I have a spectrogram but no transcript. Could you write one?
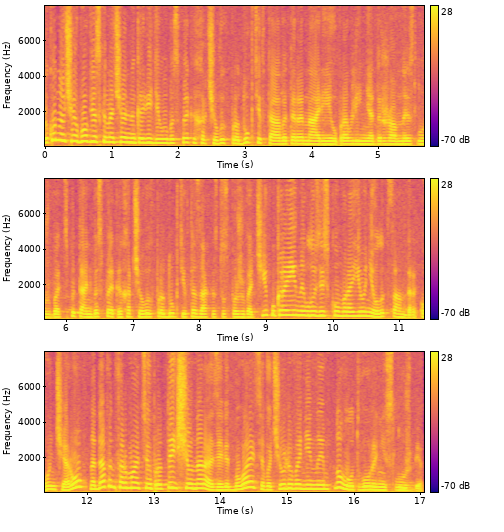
Виконуючи обов'язки начальника відділу безпеки харчових продуктів та ветеринарії управління Державної служби з питань безпеки харчових продуктів та захисту споживачів України в Лозівському районі Олександр Гончаров надав інформацію про те, що наразі відбувається в очолюваній ним новоутвореній службі.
